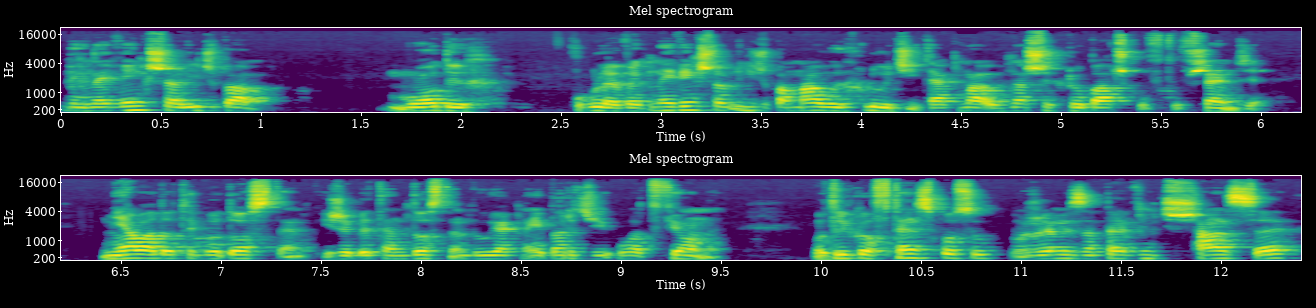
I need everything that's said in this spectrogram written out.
jak największa liczba młodych, w ogóle jak największa liczba małych ludzi, tak małych naszych robaczków tu wszędzie, miała do tego dostęp i żeby ten dostęp był jak najbardziej ułatwiony. Bo tylko w ten sposób możemy zapewnić szanse,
